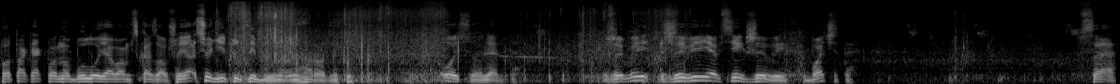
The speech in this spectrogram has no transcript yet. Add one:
отак як воно було, я вам сказав, що я сьогодні тут не був на винограднику. Ось гляньте. Живий, живі я всіх живих, бачите? Все.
